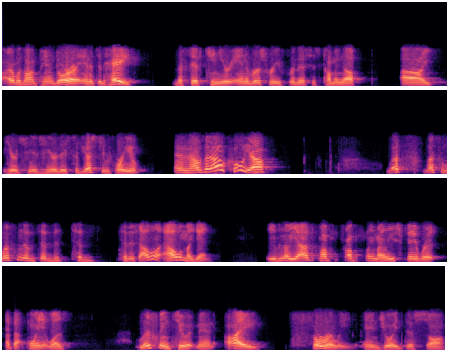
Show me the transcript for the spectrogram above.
I was on Pandora and it said, "Hey, the 15 year anniversary for this is coming up. Uh, here's here's here's a suggestion for you." And I was like, "Oh, cool, yeah." Let's let's listen to to to, to this album album again. Even though yeah, it's probably my least favorite at that point. It was listening to it, man. I thoroughly enjoyed this song.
